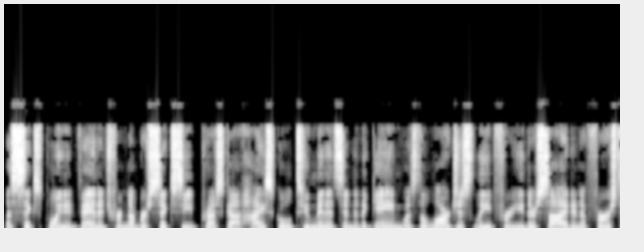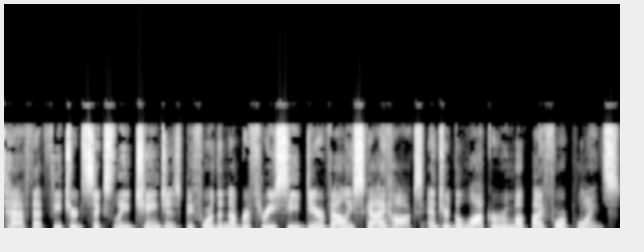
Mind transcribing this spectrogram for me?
A six-point advantage for number six seed Prescott High School two minutes into the game was the largest lead for either side in a first half that featured six lead changes before the number three seed Deer Valley Skyhawks entered the locker room up by four points.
